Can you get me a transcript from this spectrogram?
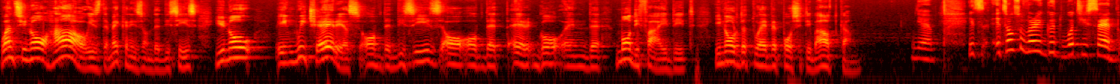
Once you know how is the mechanism of the disease, you know in which areas of the disease or of that area go and uh, modify it in order to have a positive outcome. Yeah, it's it's also very good what you said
